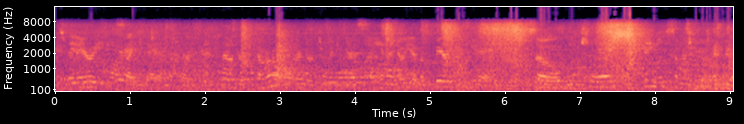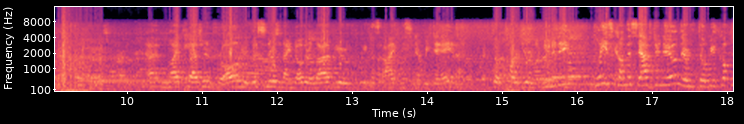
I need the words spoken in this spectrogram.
It's very exciting to be part of it. Founder Donna Orender joining us, and I know you have a very busy day. So enjoy, and thank you so much for joining us on this program. Uh, my pleasure, and for all of your listeners, and I know there are a lot of you because I listen every day and I feel part of your community. Please come this afternoon. There, there'll be a couple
